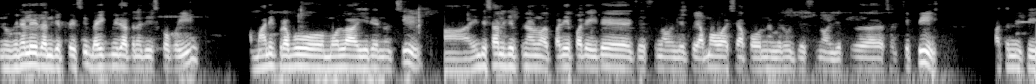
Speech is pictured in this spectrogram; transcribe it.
నువ్వు వినలేదని చెప్పేసి బైక్ మీద అతను తీసుకోపోయి మాణిక్ ప్రభు మోల్లా ఏరియా నుంచి ఎన్నిసార్లు చెప్పినాను పదే పదే ఇదే చేస్తున్నావు అని చెప్పి అమావాస్య పౌర్ణమి రోజు చేస్తున్నావు అని చెప్పి చెప్పి అతనికి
